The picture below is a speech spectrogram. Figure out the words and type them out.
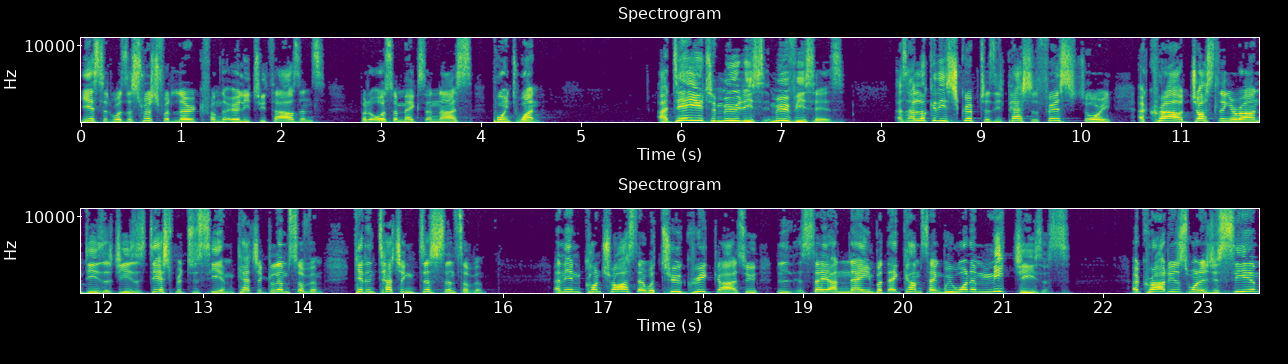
Yes, it was a Switchfoot lyric from the early 2000s, but it also makes a nice point one. I dare you to move, he says. As I look at these scriptures, these passages, first story, a crowd jostling around Jesus, Jesus, desperate to see him, catch a glimpse of him, get in touching distance of him. And then contrast that with two Greek guys who stay unnamed, but they come saying, We want to meet Jesus. A crowd who just wanted to see him,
